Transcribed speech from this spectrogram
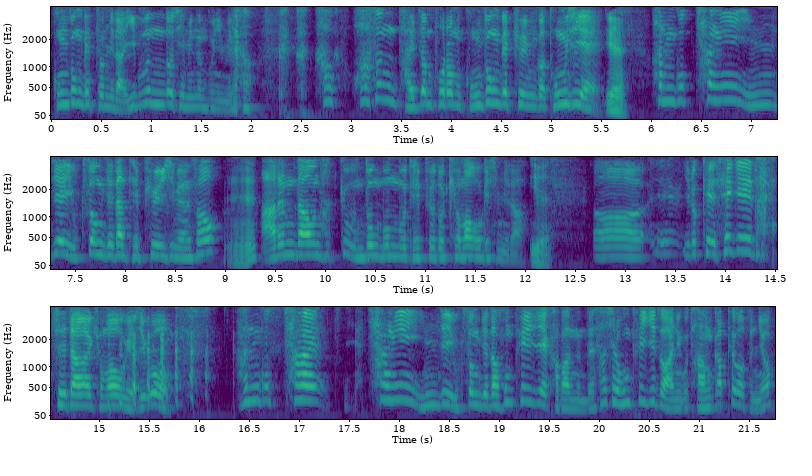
공동 대표입니다. 이분도 재밌는 분입니다. 하- 화순 발전 포럼 공동 대표임과 동시에 예. 한국 창의 인재 육성 재단 대표이시면서 예. 아름다운 학교 운동본부 대표도 겸하고 계십니다. 예. 어, 이- 이렇게 세 개의 단체장을 겸하고 계시고 한국 차, 창의 인재 육성 재단 홈페이지에 가봤는데 사실 홈페이지도 아니고 다음 카페거든요.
